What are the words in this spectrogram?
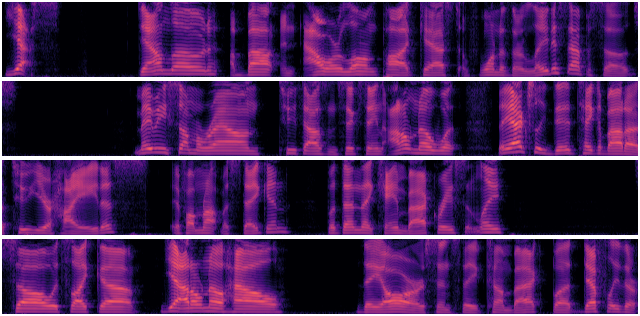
yes. Download about an hour long podcast of one of their latest episodes. Maybe some around 2016. I don't know what they actually did take about a 2 year hiatus if I'm not mistaken, but then they came back recently. So it's like, uh, yeah, I don't know how they are since they come back, but definitely their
